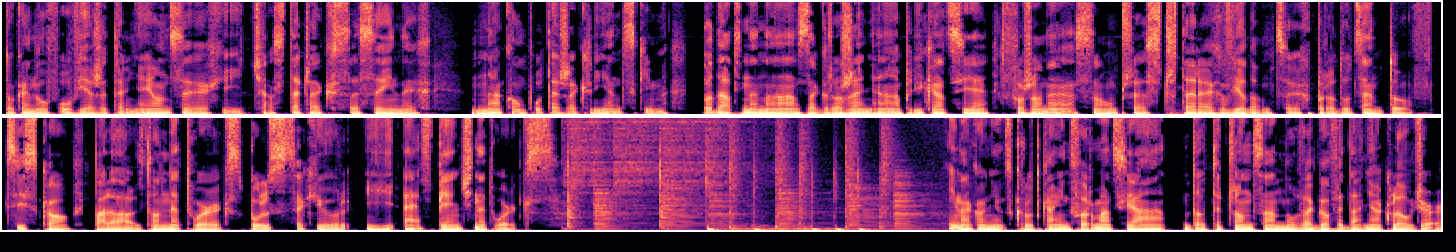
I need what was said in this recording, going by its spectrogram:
tokenów uwierzytelniających i ciasteczek sesyjnych na komputerze klienckim. Podatne na zagrożenia. Aplikacje tworzone są przez czterech wiodących producentów Cisco, Palo Alto Networks, Pulse Secure i F5 Networks. I na koniec krótka informacja dotycząca nowego wydania Clojure.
